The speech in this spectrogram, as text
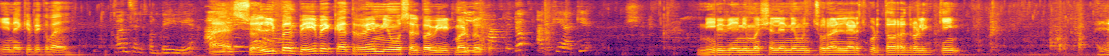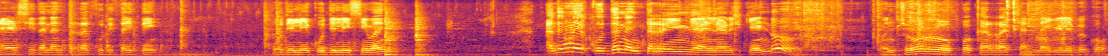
ಏನಕ್ಕೆ ಬೇಕವ ಒಂದ್ ಸ್ವಲ್ಪ ಬೇಯ್ಲಿ. ಆ, ಸ್ವಲ್ಪ ಬೇಯಬೇಕಾದ್ರೆ ನೀವು ಸ್ವಲ್ಪ ವೇಟ್ ಮಾಡಬೇಕು. ಹಾಕ್ಬಿಟ್ಟು ಅಕ್ಕಿ ಹಾಕಿ. ನೀ ಬಿರಿಯಾನಿ ಮಸಾಲೆನೆ ಒಂಚೂರು ಅಳ್ಳಾಡಿಸ್ಬಿಡ್ತವ್ರ ಅದ್ರೊಳಗೆ ಅಳ್ಳಾಡಿಸಿದ ನಂತರ ಕುದಿತೈತಿ. ಕುದಿಲಿ ಕುದಿಲಿ ಶಿವ. ಅದನ್ನೇ ಕುದ್ದ ನಂತರ ಹಿಂಗೆ ಅಳ್ಳಾಡಿಸ್ಕೊಂಡು ಒಂಚೂರು ಉಪ್ಪು ಖಾರ ಚೆನ್ನಾಗಿ ಇಳಿಬೇಕು.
